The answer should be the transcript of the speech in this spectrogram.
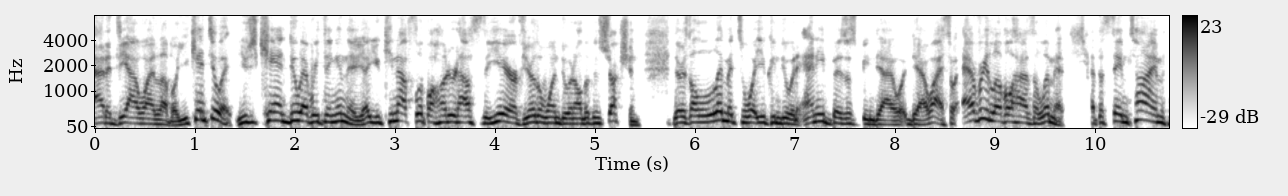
at a DIY level. You can't do it. You just can't do everything in there. You cannot flip 100 houses a year if you're the one doing all the construction. There's a limit to what you can do in any business being DIY. So every level has a limit. At the same time,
